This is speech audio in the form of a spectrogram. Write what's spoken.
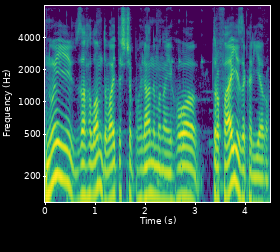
Ну і загалом давайте ще поглянемо на його трофеї за кар'єру.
